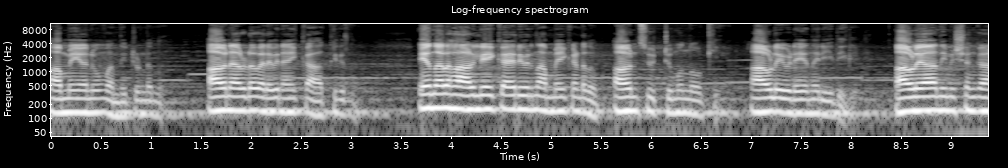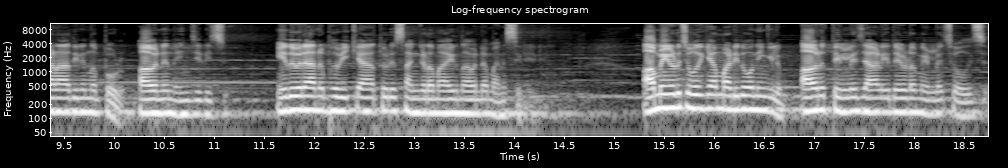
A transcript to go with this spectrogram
അമ്മയാനും വന്നിട്ടുണ്ടെന്ന്. അവൻ അവരുടെ വരവിനായി കാത്തിരുന്നു. എന്നാൽ ഹാളിലേക്ക് കയറി വരുന്ന അമ്മയെ കണ്ടതും അവൻ ചുറ്റുമും നോക്കി. അവൾ എവിടെയെന്ന രീതിയിൽ അവളെ ആ നിമിഷം കാണാതിരുന്നപ്പോൾ അവനെ നെഞ്ചിടിച്ചു. ഇതുവരെ അനുഭവിക്കാത്തൊരു സങ്കടമായിരുന്നു അവന്റെ മനസ്സിൽ. അമ്മയോട് ചോദിക്കാൻ മടി തോന്നിയെങ്കിലും അവന് തെള്ളി ജാളിയതയുടെ മെല്ലെ ചോദിച്ചു.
